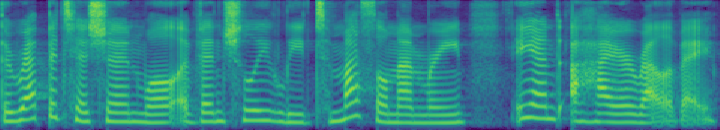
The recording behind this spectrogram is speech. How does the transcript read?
The repetition will eventually lead to muscle memory and a higher releve.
